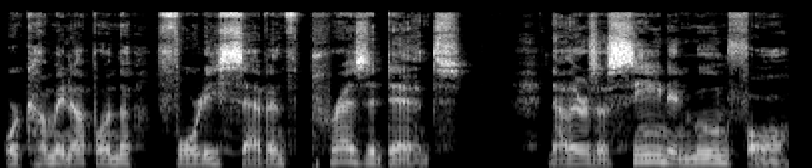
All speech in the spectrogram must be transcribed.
we're coming up on the 47th president. Now, there's a scene in Moonfall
